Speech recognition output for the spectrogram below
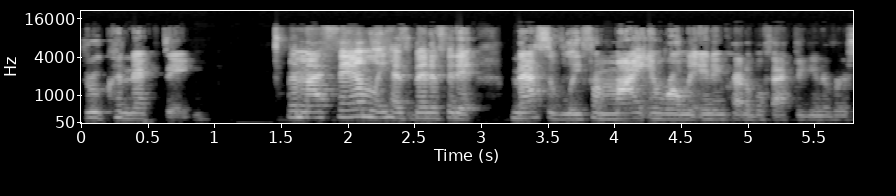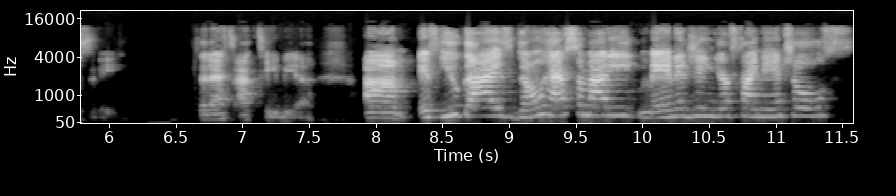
through connecting. And my family has benefited massively from my enrollment in Incredible Factor University. So that's Octavia. Um, if you guys don't have somebody managing your financials,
